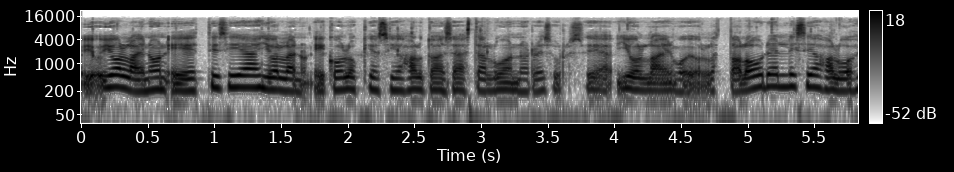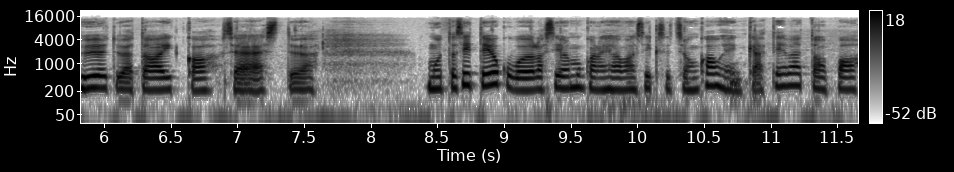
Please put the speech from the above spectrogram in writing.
Jollain on eettisiä, jollain on ekologisia, halutaan säästää luonnonresursseja, jollain voi olla taloudellisia, haluaa hyötyä taikka säästöä. Mutta sitten joku voi olla siellä mukana ihan vain siksi, että se on kauhean kätevä tapa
